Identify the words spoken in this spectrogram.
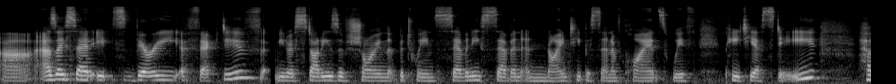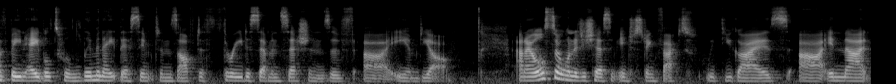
Uh, as I said, it's very effective. You know, studies have shown that between 77 and 90% of clients with PTSD have been able to eliminate their symptoms after three to seven sessions of uh, EMDR. And I also wanted to share some interesting facts with you guys uh, in that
